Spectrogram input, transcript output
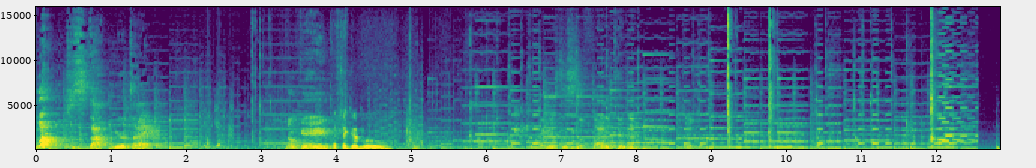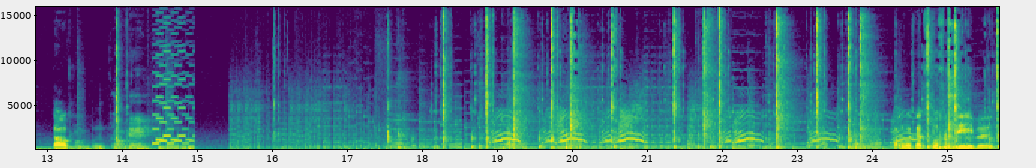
What? Just stop your attack. Okay. That's a good move. I guess this is a flight attendant. Oh, Okay. I don't know what that's supposed to be, but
